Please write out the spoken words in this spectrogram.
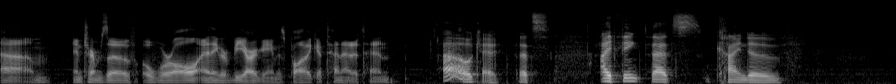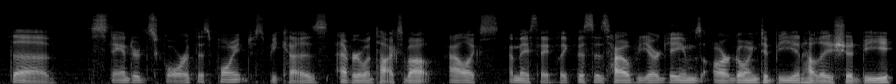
um, in terms of overall. I think for VR game is probably like a ten out of ten. Oh, okay. That's I think that's kind of the standard score at this point just because everyone talks about Alyx and they say like this is how VR games are going to be and how they should be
